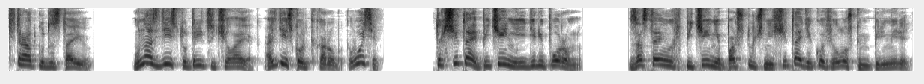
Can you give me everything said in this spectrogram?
тетрадку достаю. У нас здесь 130 человек. А здесь сколько коробок? Восемь? Так считай печенье и дели поровну. Заставил их печенье поштучно считать и кофе ложками перемерять.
